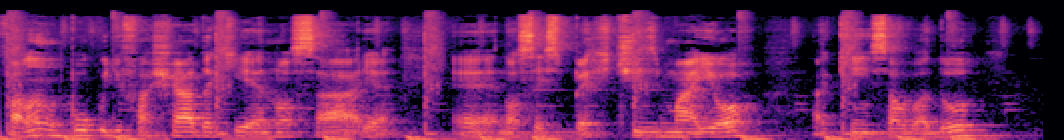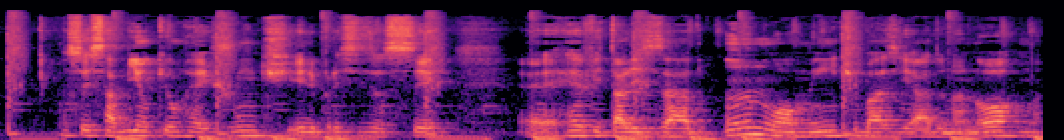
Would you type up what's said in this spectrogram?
Falando um pouco de fachada, que é nossa área, é, nossa expertise maior aqui em Salvador, vocês sabiam que um rejunte ele precisa ser é, revitalizado anualmente baseado na norma?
